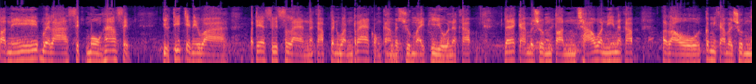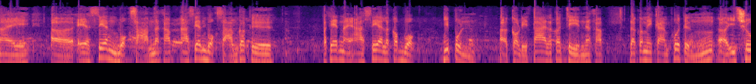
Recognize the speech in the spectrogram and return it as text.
ตอนนี้เวลา 10โมง50 อยู่ที่เจนีวา ประเทศสวิตเซอร์แลนด์นะครับ เป็นวันแรกของการประชุม IPU นะครับ และในการประชุมตอนเช้าวันนี้นะครับ เราก็มีการประชุมในเอเอเชียนบวก3นะครับ อาเซียนบวก3ก็คือประเทศในอาเซียนแล้วก็บวกญี่ปุ่นเกาหลีใต้แล้วก็จีนนะครับ แล้วก็มีการพูดถึงอิชชู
